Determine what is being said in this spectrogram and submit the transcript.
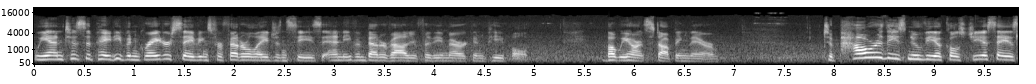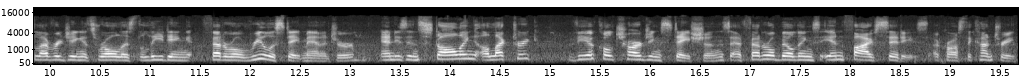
we anticipate even greater savings for federal agencies and even better value for the American people. But we aren't stopping there. To power these new vehicles, GSA is leveraging its role as the leading federal real estate manager and is installing electric vehicle charging stations at federal buildings in five cities across the country.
